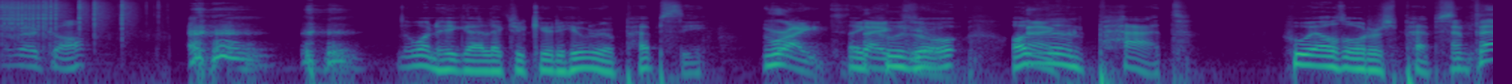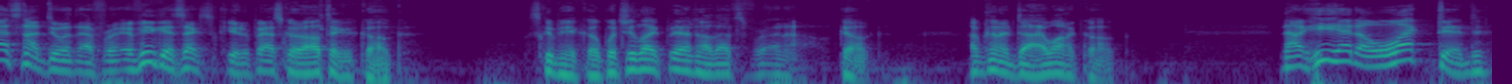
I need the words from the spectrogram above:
Not a bad call. No wonder he got electrocuted. He ordered a Pepsi. Right. Like Thank who's you. other Thank- than Pat? Who else orders Pepsi? And Pat's not doing that for. If he gets executed, Pat's going. I'll take a coke. Just give me a coke. Would you like? Yeah, no, that's for no coke. I'm gonna die. I want a coke. Now he had elected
